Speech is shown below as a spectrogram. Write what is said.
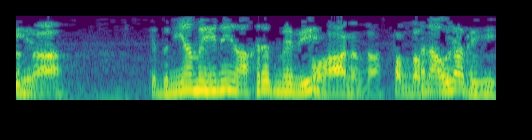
کی ہے۔ کہ دنیا میں ہی نہیں آخرت میں بھی اولا بھی۔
